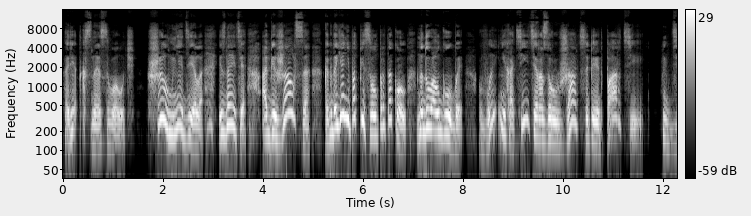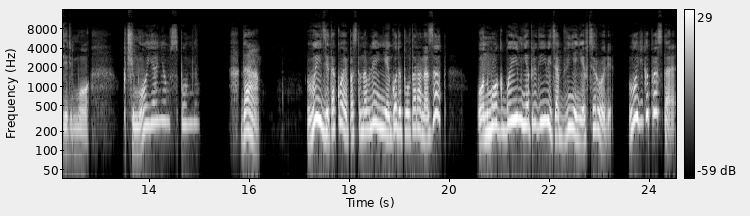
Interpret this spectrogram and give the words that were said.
редкостная сволочь. Шил мне дело. И, знаете, обижался, когда я не подписывал протокол, надувал губы. Вы не хотите разоружаться перед партией? Дерьмо. Почему я о нем вспомнил? Да, выйдя такое постановление года полтора назад, он мог бы и мне предъявить обвинение в терроре. Логика простая.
